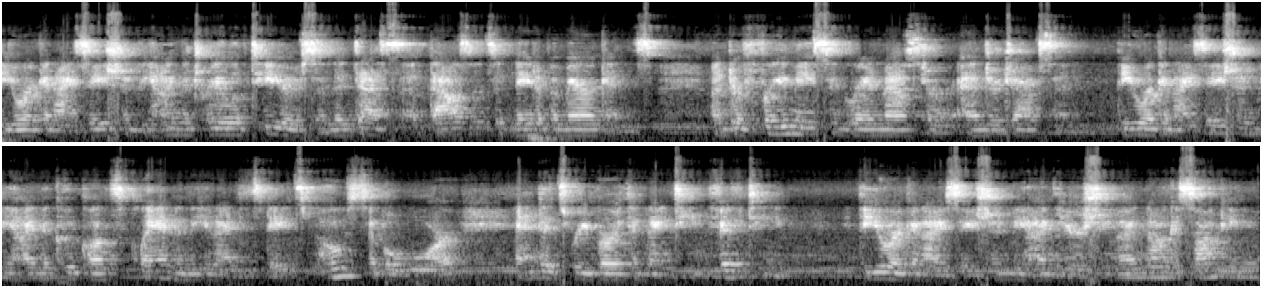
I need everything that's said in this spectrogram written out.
the organization behind the Trail of Tears and the deaths of thousands of Native Americans under Freemason Grandmaster Andrew Jackson, the organization behind the Ku Klux Klan in the United States post Civil War and its rebirth in 1915, the organization behind Hiroshima and Nagasaki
